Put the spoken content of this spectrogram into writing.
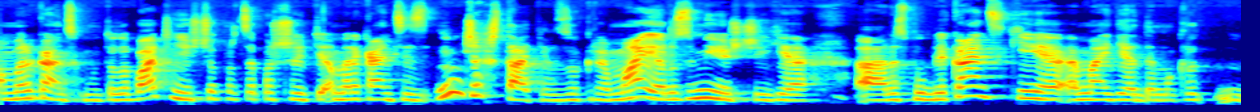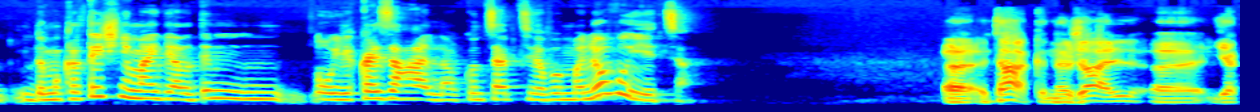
американському телебаченні? Що про це пишуть американці з інших штатів? Зокрема, я розумію, що є республіканські медіа, демокра- демократичні медіа, але тим ну якась загальна концепція вимальовується. Е, так, на жаль, е, як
